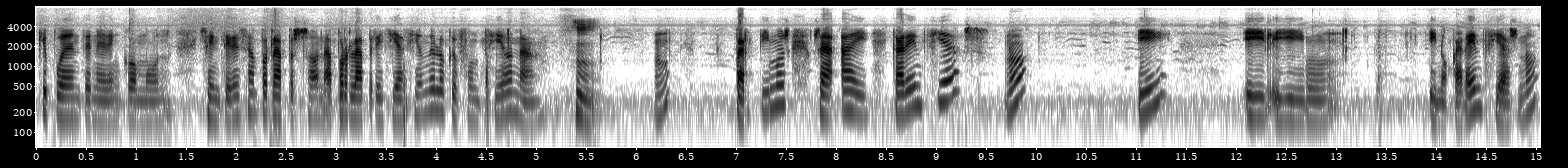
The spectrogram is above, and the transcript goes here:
que pueden tener en común. Se interesan por la persona, por la apreciación de lo que funciona. Hmm. ¿Mm? Partimos, o sea, hay carencias, ¿no? Y, y, y, no carencias, ¿no?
